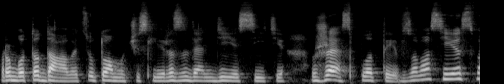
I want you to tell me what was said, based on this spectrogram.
роботодавець, у тому числі резидент Дія Сіті, вже сплатив за вас ЄСВ.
